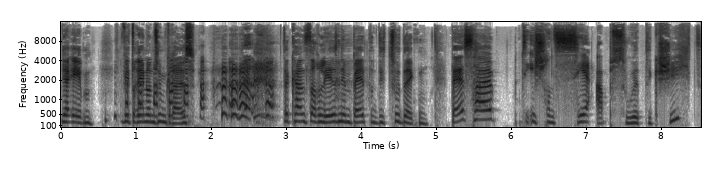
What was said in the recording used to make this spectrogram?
Ja, eben. Wir drehen uns im Kreis. Du kannst auch lesen im Bett und dich zudecken. Deshalb, die ist schon sehr absurd, die Geschichte.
